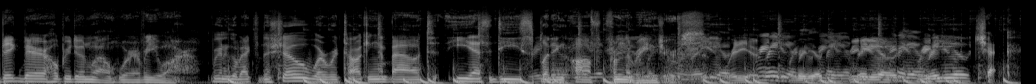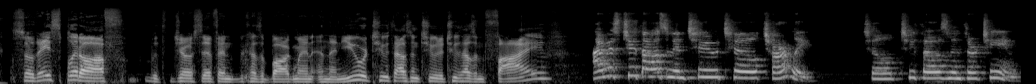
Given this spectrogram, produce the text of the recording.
Big Bear, hope you're doing well wherever you are. We're going to go back to the show where we're talking about ESD splitting radio, off from the Rangers. Radio, radio, radio, radio, radio, radio, check. So they split off with Joseph and because of Bogman, and then you were 2002 to 2005? I was 2002 till Charlie, till 2013.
